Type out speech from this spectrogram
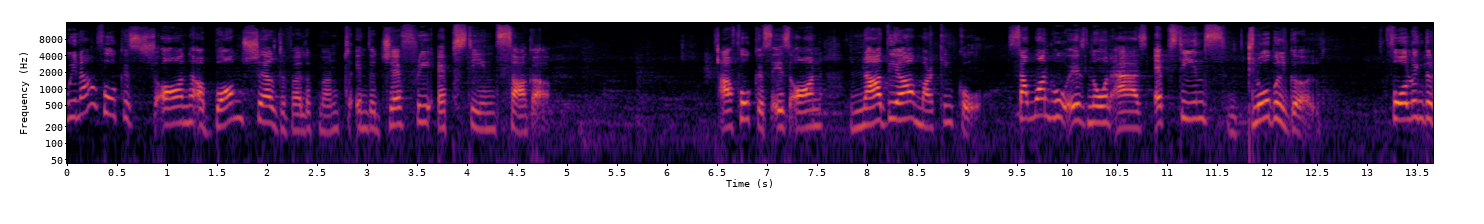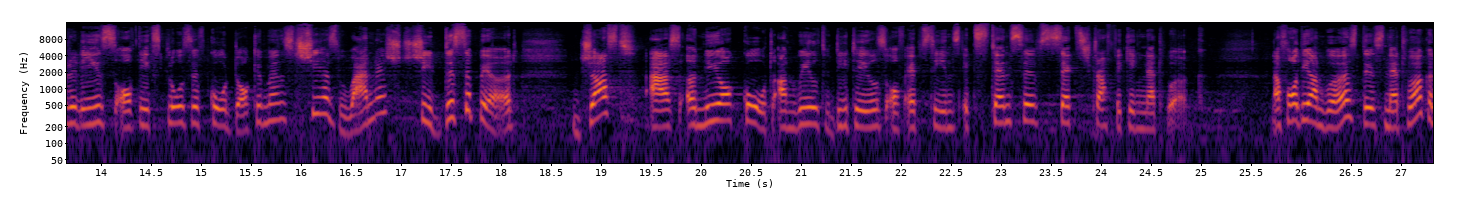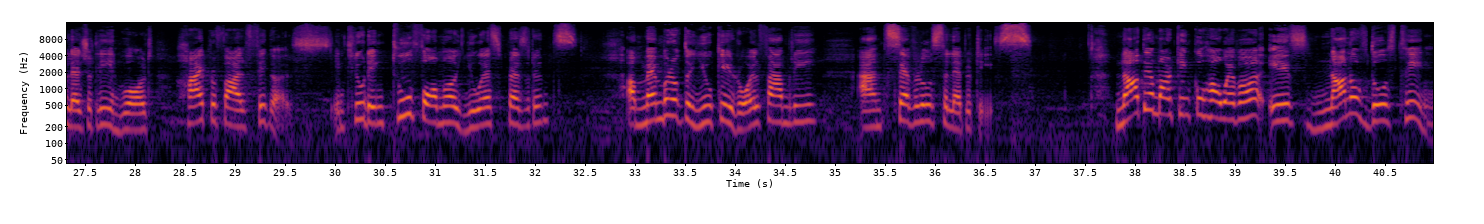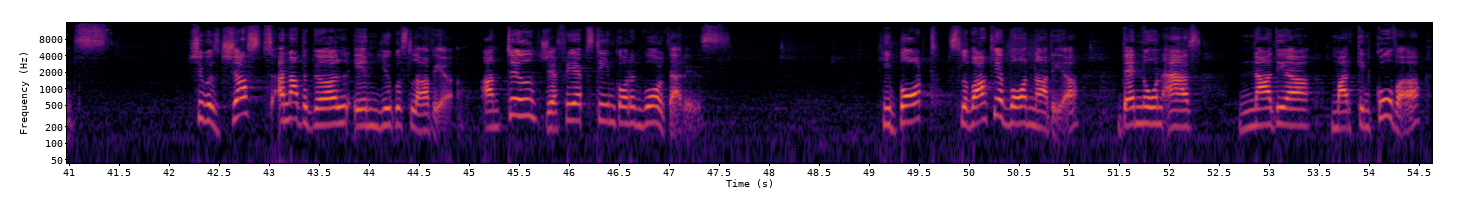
We now focus on a bombshell development in the Jeffrey Epstein saga. Our focus is on Nadia Marcinko, someone who is known as Epstein's global girl. Following the release of the explosive court documents, she has vanished, she disappeared, just as a New York court unveiled details of Epstein's extensive sex trafficking network. Now, for the unversed, this network allegedly involved high profile figures, including two former US presidents, a member of the UK royal family, and several celebrities. Nadia Marcinko, however, is none of those things. She was just another girl in Yugoslavia until Jeffrey Epstein got involved, that is. He bought Slovakia born Nadia, then known as Nadia Marcinkova,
